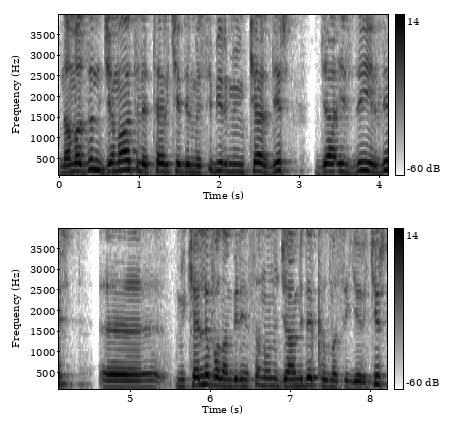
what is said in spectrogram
Namazın cemaat ile terk edilmesi bir münkerdir. Caiz değildir. Ee, mükellef olan bir insan onu camide kılması gerekir.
